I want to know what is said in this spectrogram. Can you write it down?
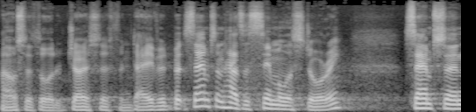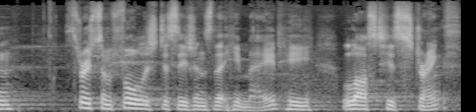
I also thought of Joseph and David, but Samson has a similar story. Samson, through some foolish decisions that he made, he lost his strength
